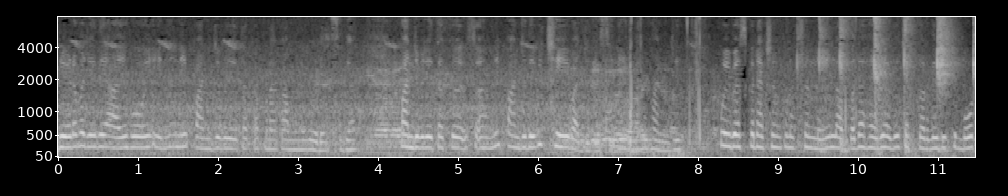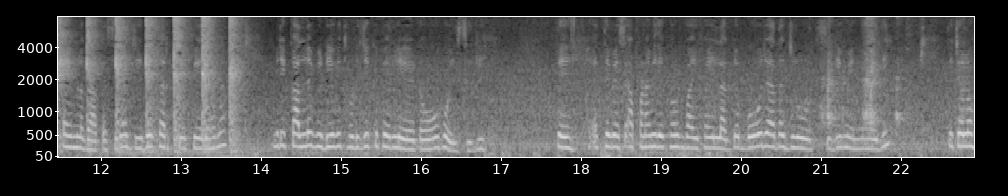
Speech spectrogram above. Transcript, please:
1:30 ਵਜੇ ਦੇ ਆਏ ਹੋਏ, ਇਹਨਾਂ ਨੇ 5 ਵਜੇ ਤੱਕ ਆਪਣਾ ਕੰਮ ਨਿਬੇੜਿਆ ਸੀਗਾ। 5 ਵਜੇ ਤੱਕ ਨਹੀਂ 5 ਦੇ ਵੀ 6 ਵੱਜ ਗਏ ਸੀਗੇ ਇਹਨਾਂ ਨੂੰ, ਹਾਂਜੀ। ਕੋਈ ਬਸ ਕਨੈਕਸ਼ਨ ਕਨੈਕਸ਼ਨ ਨਹੀਂ ਲੱਭਦਾ ਹੈਗਾ, ਉਹਦੇ ਚੱਕਰ ਦੇ ਵਿੱਚ ਬਹੁਤ ਟਾਈਮ ਲਗਾਤਾ ਸੀਗਾ, ਜਿਹਦੇ ਕਰਕੇ ਫਿਰ ਹਨਾ ਮੇਰੀ ਕੱਲ ਵੀਡੀਓ ਵੀ ਥੋੜੀ ਜਿਹੀ ਫਿਰ ਲੇਟ ਉਹ ਹੋਈ ਸੀਗੀ। ਤੇ ਇੱਥੇ ਵੈਸੇ ਆਪਣਾ ਵੀ ਦੇਖੋ ਵਾਈਫਾਈ ਲੱਗ ਗਿਆ, ਬਹੁਤ ਜ਼ਿਆਦਾ ਜ਼ਰੂਰਤ ਸੀਗੀ ਮੈਨੂੰ ਇਹਦੀ। ਤੇ ਚਲੋ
